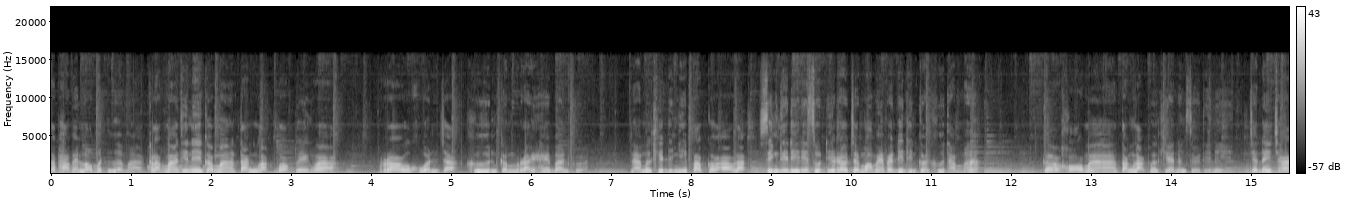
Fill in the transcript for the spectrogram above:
สภาพแวดล้อมมันเอื้อมาก กลับมาที่นี่ก็มาตั้งหลักบอกตัวเองว่า เราควรจะคืนกำไรให้บ้านเกิด นะเมื่อคิดอย่างนี้ปั๊บก็เอาละ สิ่งที่ดีที่สุดที่เราจะมอบให้แผ่นดินถิ่นเกิดคือธรรมะอืมอืมก็ขอมาตั้งหลักเพื่อเขียนหนังสือที่นี่ จะได้ใช้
